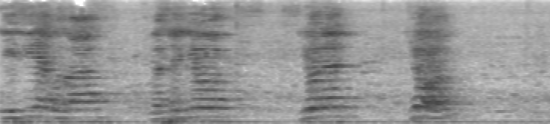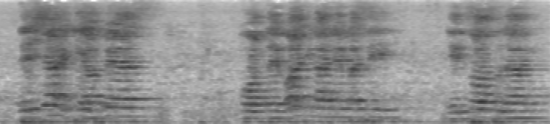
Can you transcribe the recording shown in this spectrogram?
is here with us, Monsignor John, the Affairs for the Vatican Embassy in South Sudan.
